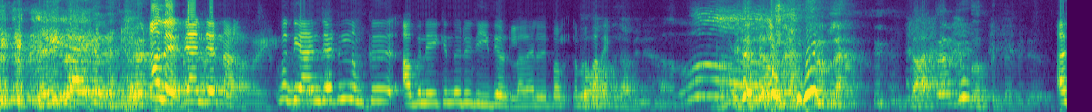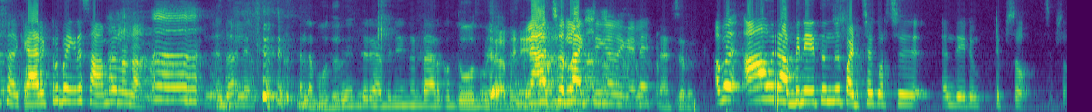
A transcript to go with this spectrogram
അതെ ധ്യാൻ ചേട്ടനാണ് അപ്പൊ ധ്യാൻ ചേട്ടൻ നമുക്ക് അഭിനയിക്കുന്ന ഒരു രീതി ഉണ്ടല്ലോ അതായത് ഇപ്പം നമ്മൾ പറയും. ക്യാരക്ടർ ഭയങ്കര സാമ്യമുള്ളതാണ്. അല്ലേ പൊതുവെ അഭിനയം കണ്ട ആർക്കും തോന്നൂല നാച്ചുറൽ ആക്ടിങ് അതൊക്കെ അല്ലേ? അപ്പൊ ആ ഒരു അഭിനയത്തിൽ നിന്ന് പഠിച്ച കുറച്ച് എന്തെങ്കിലും ടിപ്സോ ടിപ്സോ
